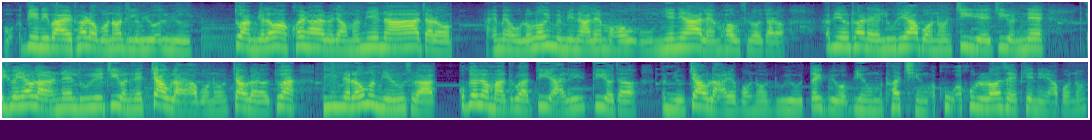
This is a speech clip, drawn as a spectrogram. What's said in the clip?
ဟိုအပြင်တွေပါရထွက်တော့ပေါ့နော်ဒီလိုမျိုးအဲ့လိုမျိုးသူကမျိုးလုံးကခွဲထားရတဲ့ကြောင့်မမြင်တာကြတော့ဒါပေမဲ့ဟိုလုံးလုံးကြီးမမြင်တာလည်းမဟုတ်ဟိုမြင်ရလည်းမဟုတ်ဆိုတော့ကြတော့အပြင်ထွက်တယ်လူတွေကပေါ့နော်ကြည်တယ်ကြည်တော့နည်း အရွယ်ရောက်လာတာနဲ့လူတွေကြည့်တော့နည်းနည်းကြောက်လာတာပေါ့နော်ကြောက်လာတော့ तू ကဒီမျိုးလုံးမမြင်ဘူးဆိုတာကိုပြောပြမှာသူတို့ကတိရလေတိရကြတော့အမျိုးကြောက်လာတယ်ပေါ့နော်လူတွေကိုတိတ်ပြီးတော့အပြင်ကိုမထွက်ချင်ဘူးအခုအခုလောလောဆယ်ဖြစ်နေတာပေါ့နော်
